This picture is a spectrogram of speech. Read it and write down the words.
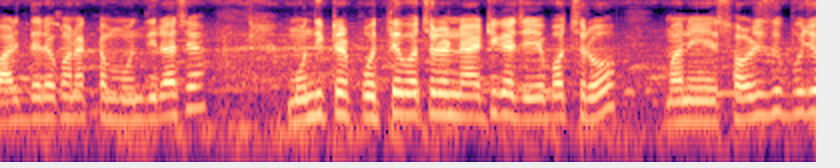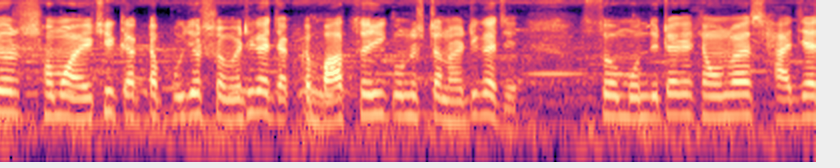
বাড়ির ধারে ওখানে একটা মন্দির আছে। মন্দিরটার প্রত্যেক বছরের ন্যায়, ঠিক আছে, এবছরও মানে সরস্বতী পুজোর সময়, ঠিক একটা পুজোর সময়, ঠিক আছে, একটা বাৎসরিক অনুষ্ঠান হয়, ঠিক আছে। সো মন্দিরটাকে কেমনভাবে সাজিয়ে,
